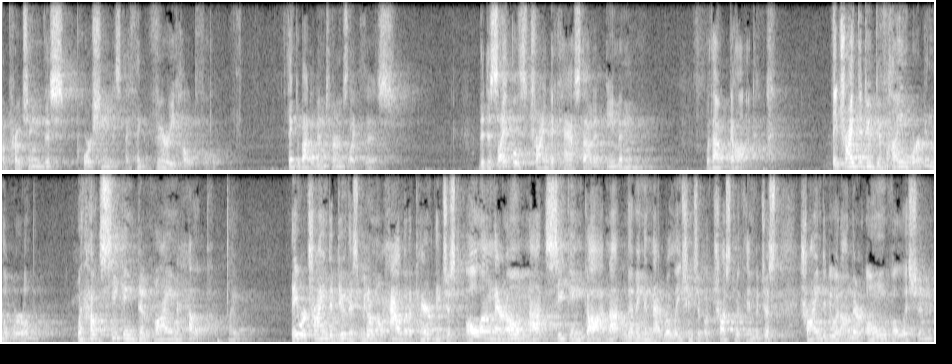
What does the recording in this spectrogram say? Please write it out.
approaching this portion is, I think, very helpful. Think about it in terms like this. The disciples tried to cast out a demon without God. They tried to do divine work in the world without seeking divine help, right? They were trying to do this, we don't know how, but apparently just all on their own, not seeking God, not living in that relationship of trust with Him, but just trying to do it on their own volition.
